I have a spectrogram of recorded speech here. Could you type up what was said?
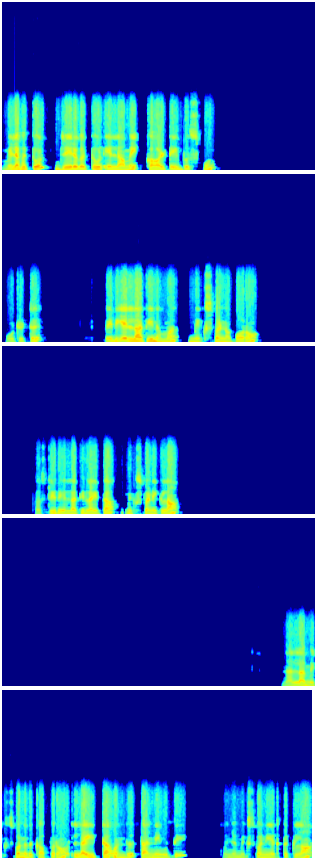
மிளகுத்தூள் ஜீரகத்தூள் எல்லாமே கால் டேபிள் ஸ்பூன். போட்டுட்டு இப்போ இது எல்லாத்தையும் நம்ம மிக்ஸ் பண்ண போகிறோம் ஃபஸ்ட்டு இது எல்லாத்தையும் லைட்டாக மிக்ஸ் பண்ணிக்கலாம். நல்லா மிக்ஸ் பண்ணதுக்கப்புறம் லைட்டாக வந்து தண்ணி ஊற்றி கொஞ்சம் மிக்ஸ் பண்ணி எடுத்துக்கலாம்.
